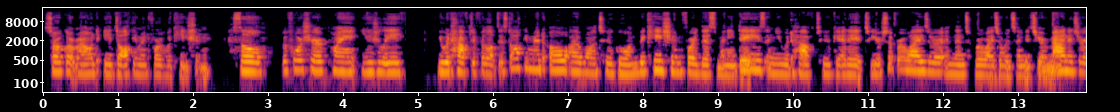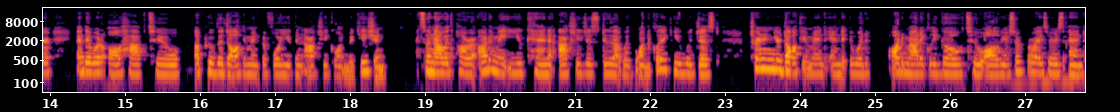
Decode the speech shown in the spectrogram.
circle around a document for vacation. So before SharePoint, usually you would have to fill out this document. Oh, I want to go on vacation for this many days. And you would have to get it to your supervisor, and then supervisor would send it to your manager, and they would all have to approve the document before you can actually go on vacation. So now with Power Automate, you can actually just do that with one click. You would just turn in your document and it would automatically go to all of your supervisors and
